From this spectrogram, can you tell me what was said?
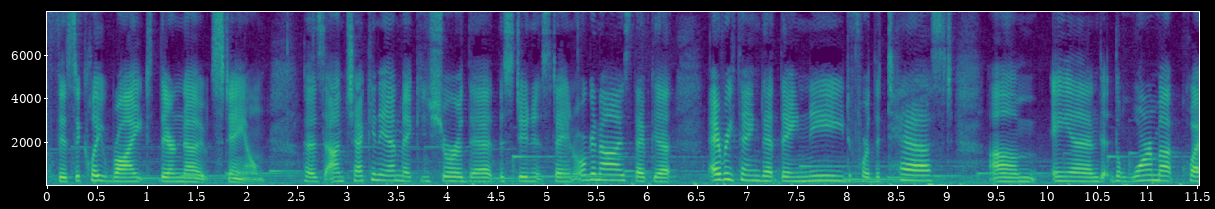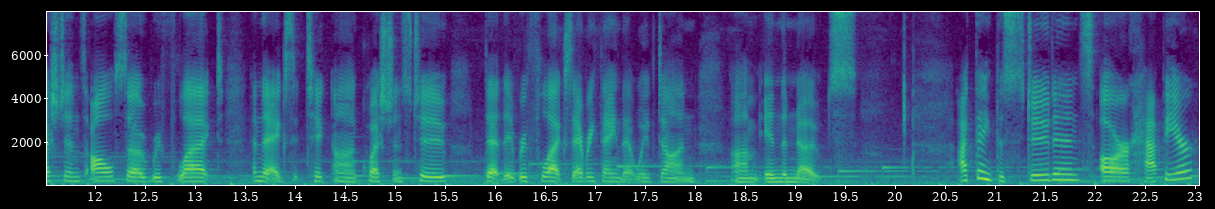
physically write their notes down because I'm checking in, making sure that the students staying organized, they've got everything that they need for the test, um, and the warm-up questions also reflect, and the exit uh, questions too, that it reflects everything that we've done um, in the notes. I think the students are happier.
